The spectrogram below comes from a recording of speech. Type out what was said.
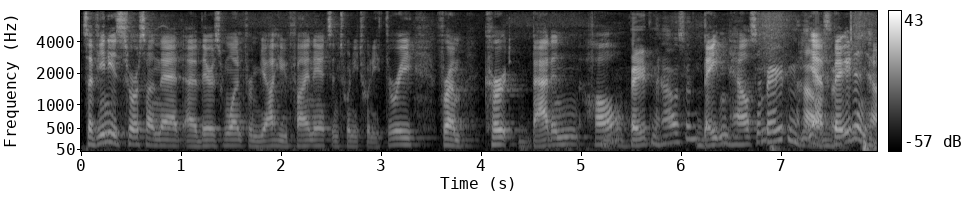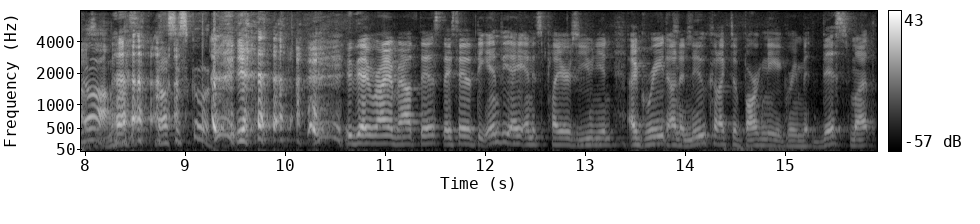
So if you need a source on that, uh, there's one from Yahoo Finance in 2023 from Kurt Badenhall. Badenhausen? Badenhausen? Badenhausen. Yeah, Badenhausen. Yeah, that's, good. yeah. they write about this. They say that the NBA and its players union agreed on a new collective bargaining agreement this month.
